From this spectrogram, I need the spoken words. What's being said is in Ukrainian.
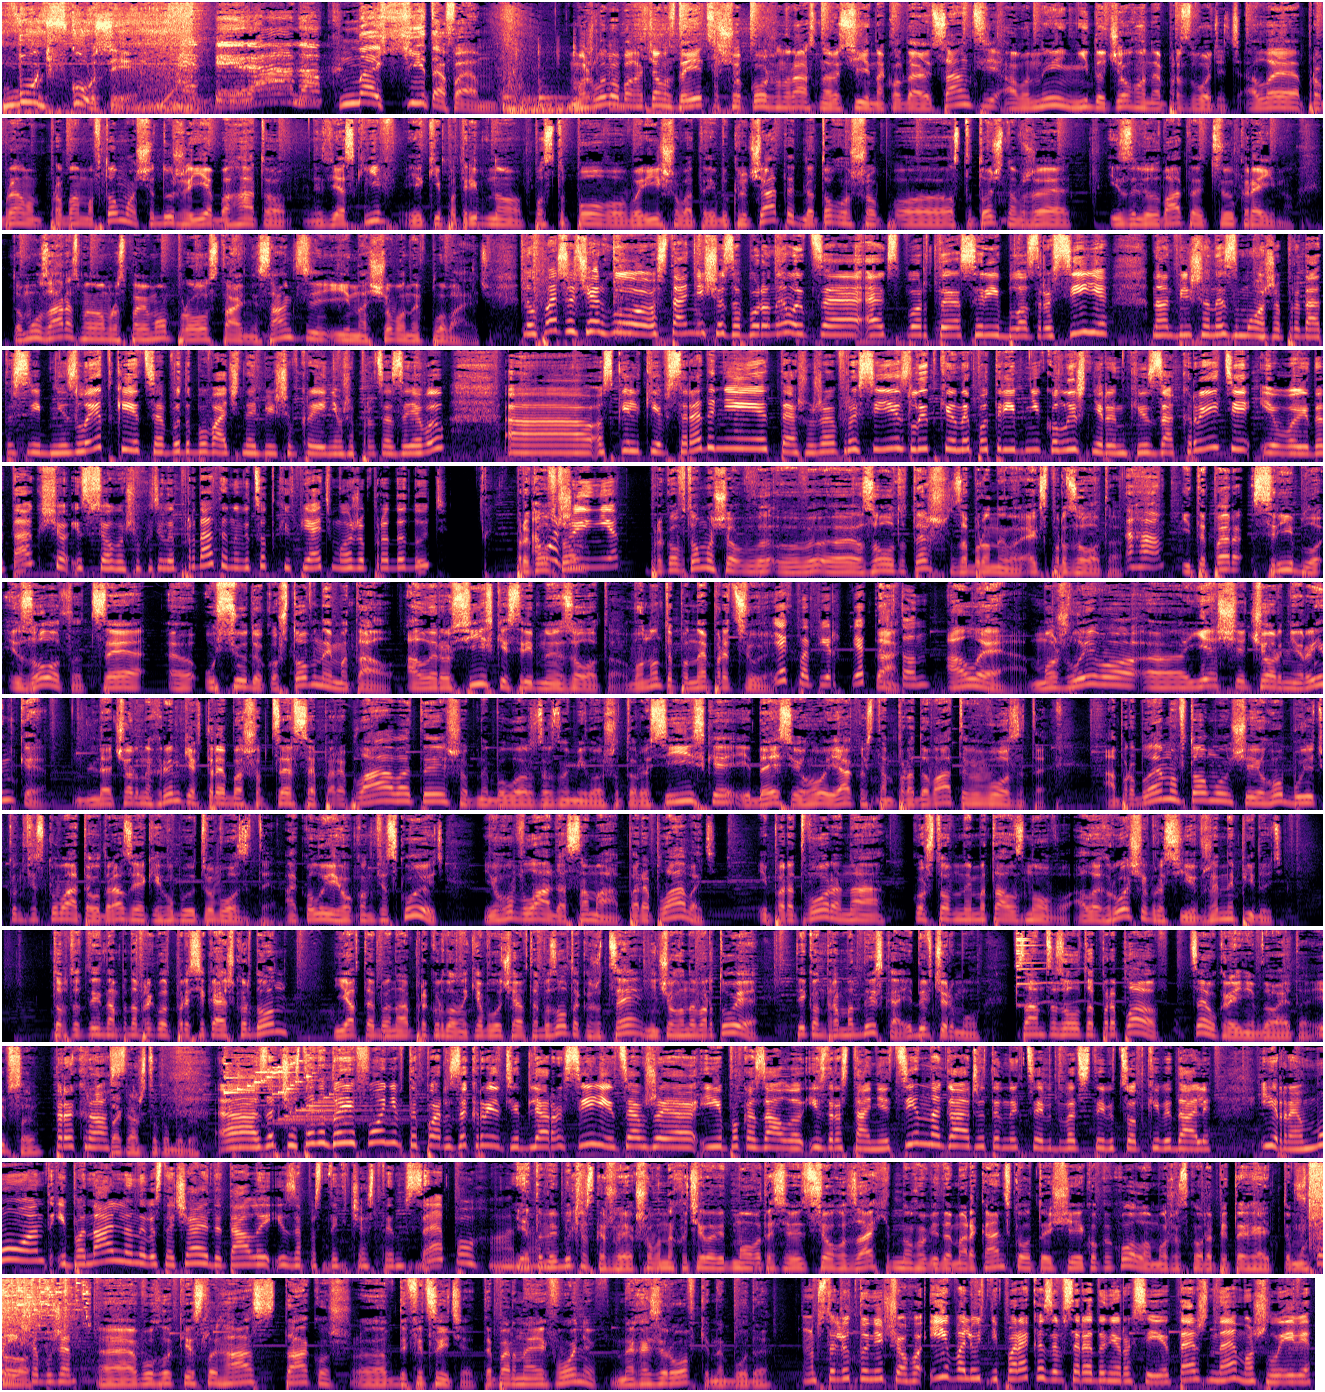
Будь в курсі. Епіранок на хітафем. Можливо, багатьом здається, що кожен раз на Росії накладають санкції, а вони ні до чого не призводять. Але проблема проблема в тому, що дуже є багато зв'язків, які потрібно поступово вирішувати і виключати для того, щоб о, остаточно вже ізолювати цю країну. Тому зараз ми вам розповімо про останні санкції і на що вони впливають. Ну, в першу чергу, останнє, що заборонили, це експорт срібла з Росії. Нам більше не зможе продати срібні злитки. Це видобувач найбільший в країні вже про це заявив. Оскільки всередині теж уже в Росії злитки не потрібні, колишні ринки закриті, і вийде так, що із всього, що хотіли продати, ну відсотків 5 може продадуть. Прикол а в тому, і ні. Прикол в тому, що в, в, е, золото теж заборонили, експорт золота. Ага. І тепер срібло і золото це е, усюди коштовний метал, але російське срібне золото воно типу не працює. Як папір, як Так, картон. але можливо е, є ще чорні ринки. Для чорних ринків треба, щоб це все переплавити, щоб не було зрозуміло, що то російське, і десь його якось там продавати, вивозити. А проблема в тому, що його будуть конфіскувати одразу, як його будуть вивозити. А коли його конфіскують, його влада сама переплавить і перетворить на коштовний метал знову, але гроші в Росію вже не підуть. Тобто ти, наприклад, пересікаєш кордон, я в тебе на прикордонах, я вилучаю в тебе золото, кажу, це нічого не вартує, ти контрабандистка, іди в тюрму. Сам це золото переплавив, це Україні вдавайте, і все. Прекрасно. Така штука буде. Е, Запчастини до айфонів тепер закриті для Росії. Це вже і показало і зростання цін на гаджети. В них це від 20% і далі. І ремонт, і банально не вистачає деталей і запасних частин. Все погано. Я тобі більше скажу, якщо вони хотіли відмовитися від всього західного, від американського, то ще й Кока-Кола може скоро піти геть, тому Скоріше що б е, вуглекислий газ також е, в дефіциті. Тепер на айфонів не газіровки не буде. Абсолютно нічого. І валютні перекази всередині Росії теж неможливі. Е,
